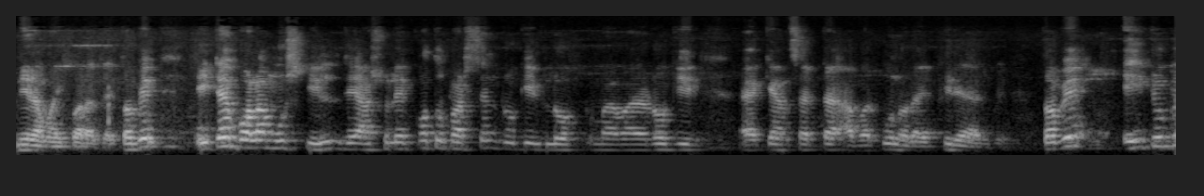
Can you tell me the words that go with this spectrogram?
নিরাময় করা যায়। তবে এটা বলা মুশকিল যে আসলে কত পার্সেন্ট রোগীর লোক রোগীর ক্যান্সারটা আবার পুনরায় ফিরে আসবে। তবে এইটুকু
